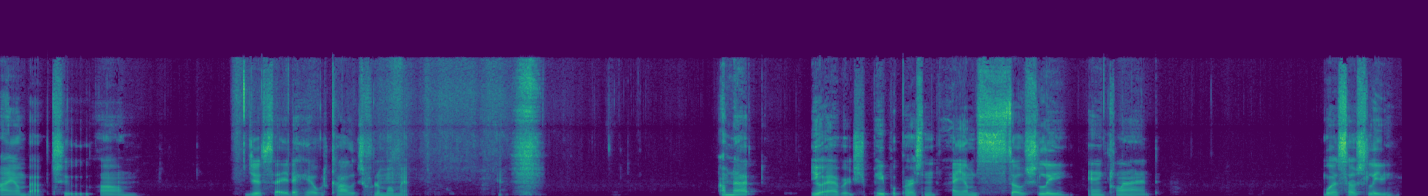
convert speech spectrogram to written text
I am about to um, just say the hell with college for the moment. I'm not your average people person. I am socially inclined. Well, socially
